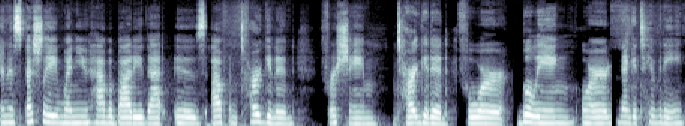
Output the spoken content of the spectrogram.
And especially when you have a body that is often targeted for shame, targeted for bullying or negativity,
